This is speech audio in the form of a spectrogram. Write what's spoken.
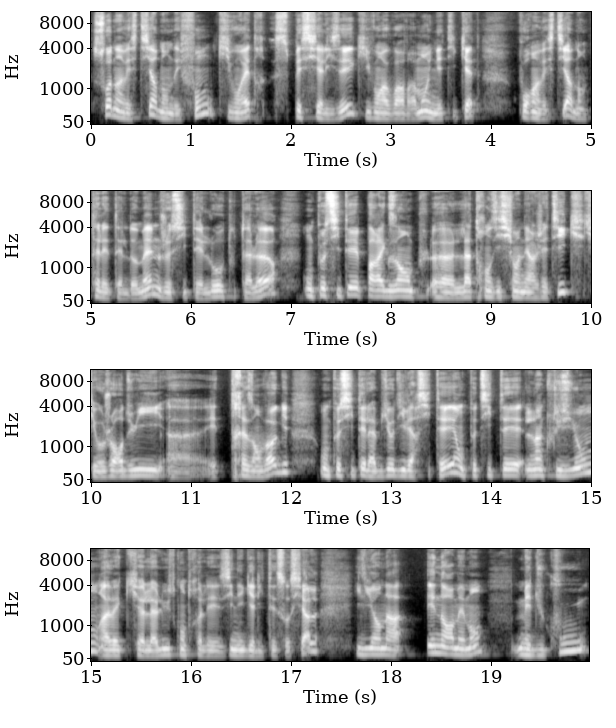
soit d'investir dans des fonds qui vont être spécialisés, qui vont avoir vraiment une étiquette pour investir dans tel et tel domaine. Je citais l'eau tout à l'heure. On peut citer par exemple euh, la transition énergétique qui aujourd'hui euh, est très en vogue. On peut citer la biodiversité, on peut citer l'inclusion avec la lutte contre les inégalités sociales. Il y en a énormément, mais du coup,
